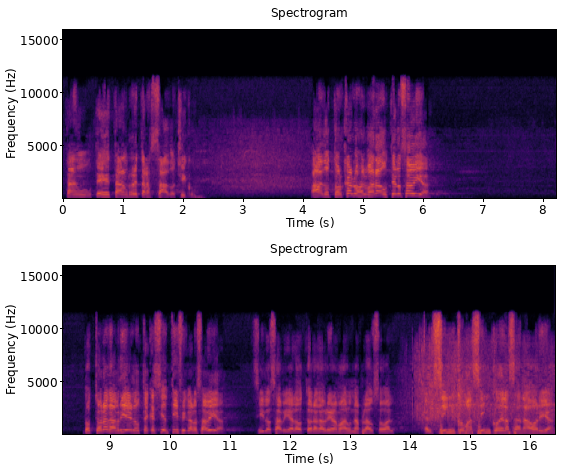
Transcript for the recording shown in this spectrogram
Están, ustedes están retrasados, chicos. Ah, doctor Carlos Alvarado, ¿usted lo sabía? Doctora Gabriela, usted que es científica, ¿lo sabía? Sí lo sabía, la doctora Gabriela, vamos a dar un aplauso, ¿vale? El 5 más 5 de la zanahoria.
